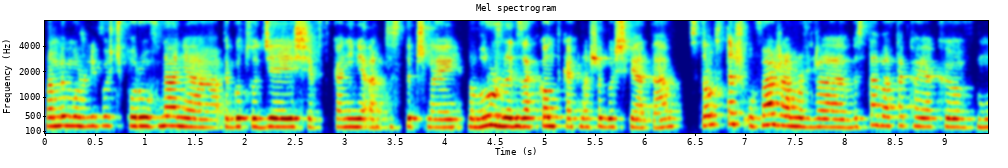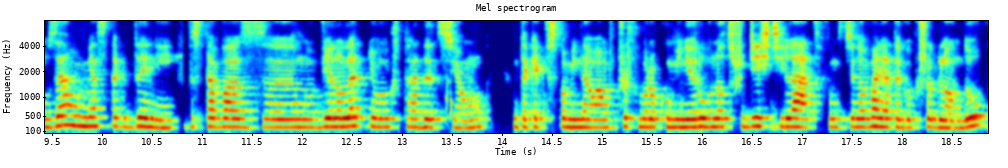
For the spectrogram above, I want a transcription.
mamy możliwość porównania tego, co dzieje się w tkaninie artystycznej no, w różnych zakątkach naszego świata. Stąd też uważam, że wystawa taka jak w Muzeum Miasta Gdyni, wystawa z no, wieloletnią już tradycją, tak jak wspominałam, w przyszłym roku minie równo 30 lat funkcjonowania tego przeglądu.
